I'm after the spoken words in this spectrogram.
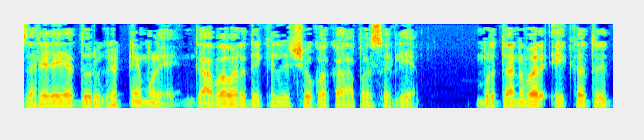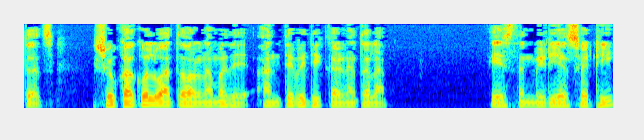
झालेल्या या दुर्घटनेमुळे गावावर देखील शोककळा पसरली आहे. मृतांवर एकत्रितच शोकाकुल वातावरणामध्ये अंत्यविधी करण्यात आला. एसन मीडियासाठी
